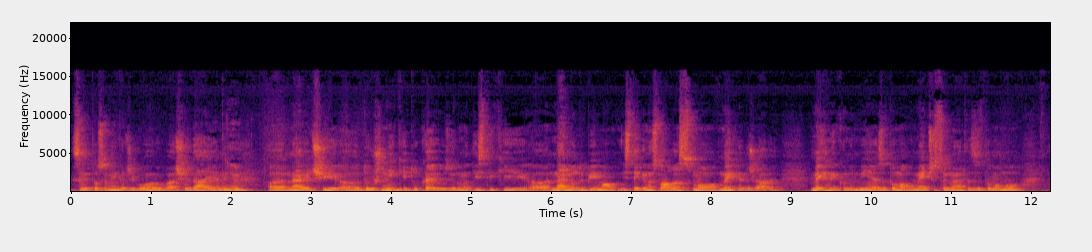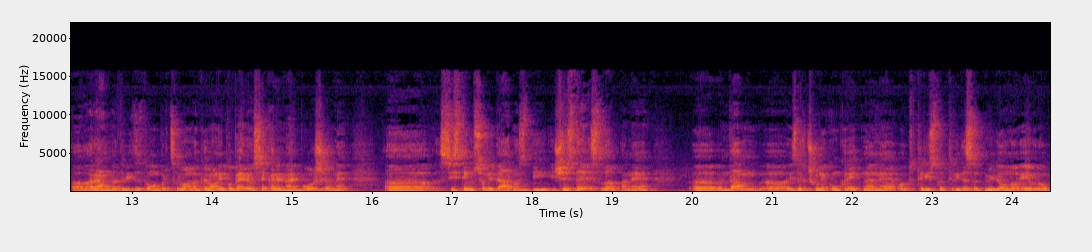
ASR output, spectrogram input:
vse to sem enkrat že govoril v vaši oddaji, ja. uh, največji uh, dolžniki tukaj, oziroma tisti, ki uh, najmanj dobimo iz tega naslova, smo mehke države, mehke ekonomije, zato imamo Manchester United, zato imamo uh, Real Madrid, zato imamo Barcelona, ker oni poberajo vse, kar je najboljše. Uh, sistem solidarnosti, že zdaj je slab, uh, vam dam uh, izračune konkretne, ne, od 330 milijonov evrov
